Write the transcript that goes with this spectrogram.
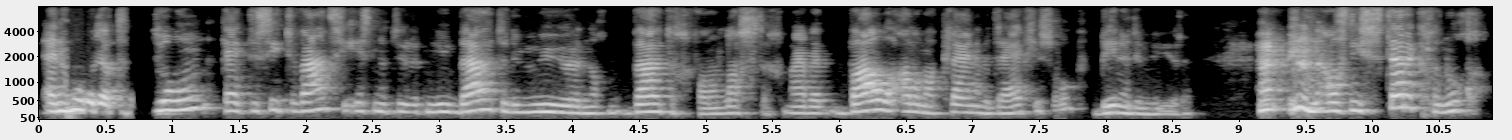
En hoe we dat doen, kijk, de situatie is natuurlijk nu buiten de muren nog buitengewoon lastig. Maar we bouwen allemaal kleine bedrijfjes op binnen de muren. Als die sterk genoeg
